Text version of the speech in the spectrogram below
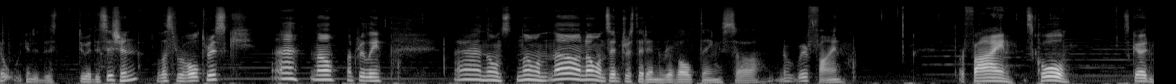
Oh, we can do this. Do a decision. Less revolt risk. Eh, no, not really. Uh, no one's no one no no one's interested in revolting, so we're fine. We're fine. It's cool. It's good.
